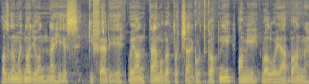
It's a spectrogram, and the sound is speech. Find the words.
Azt gondolom, hogy nagyon nehéz kifelé olyan támogatottságot kapni, ami valójában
